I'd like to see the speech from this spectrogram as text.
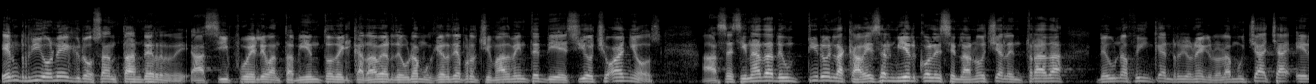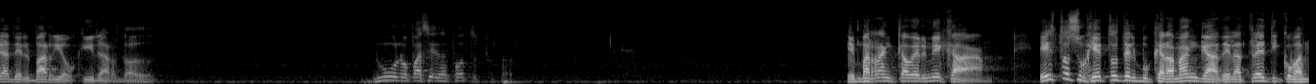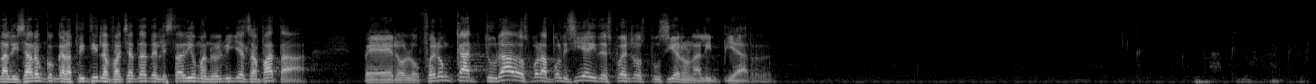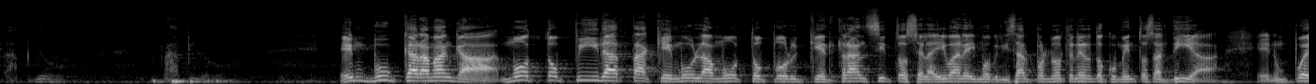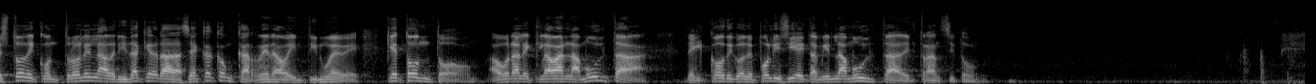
En Río Negro, Santander, así fue el levantamiento del cadáver de una mujer de aproximadamente 18 años, asesinada de un tiro en la cabeza el miércoles en la noche a la entrada de una finca en Río Negro. La muchacha era del barrio Girardot. No, no pase esas fotos, por favor. En Barranca Bermeja, estos sujetos del Bucaramanga, del Atlético, vandalizaron con grafitis las fachadas del estadio Manuel Villa Zapata, pero lo fueron capturados por la policía y después los pusieron a limpiar. Rápido, rápido, rápido, rápido. En Bucaramanga, moto pirata quemó la moto porque el tránsito se la iban a inmovilizar por no tener documentos al día. En un puesto de control en la avenida Quebrada Seca con carrera 29. ¡Qué tonto! Ahora le clavan la multa del código de policía y también la multa del tránsito.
